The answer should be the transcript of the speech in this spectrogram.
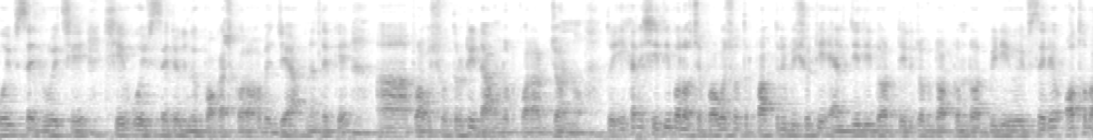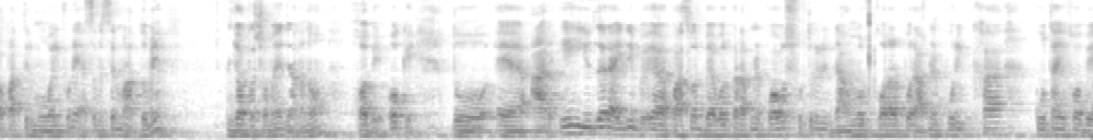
ওয়েবসাইট রয়েছে, সেই ওয়েবসাইটে কিন্তু প্রকাশ করা হবে যে আপনাদেরকে প্রবেশপত্রটি ডাউনলোড করার জন্য। তো এখানে সেটি বলা হচ্ছে প্রবেশপত্র প্রাপ্তির বিষয়টি LGD dot Teletalk dot com dot BD ওয়েবসাইটে অথবা প্রাপ্তির মোবাইল ফোনে এস এম এস এর মাধ্যমে যত সময়ে জানানো হবে। ওকে তো আর এই ইউজার আইডি পাসওয়ার্ড ব্যবহার করে, আপনার প্রবেশপত্রটি ডাউনলোড করার পর আপনার পরীক্ষা কোথায় হবে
